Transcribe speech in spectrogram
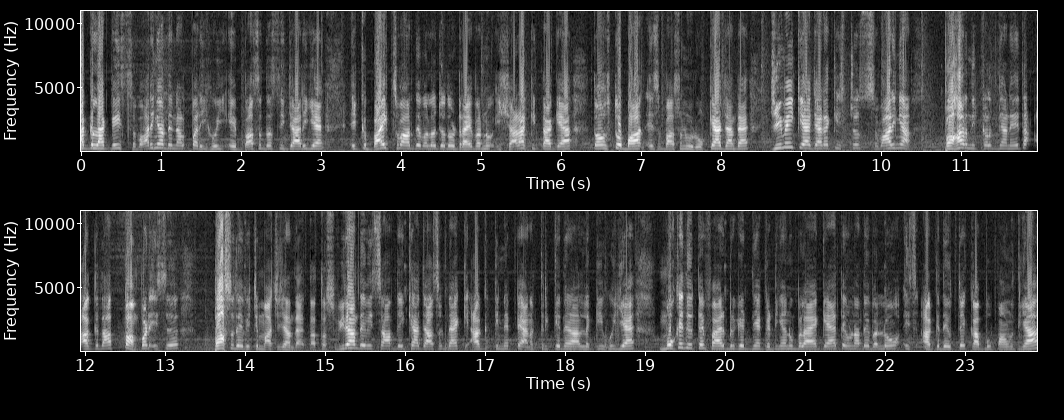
ਅੱਗ ਲੱਗ ਗਈ। ਸਵਾਰੀਆਂ ਦੇ ਨਾਲ ਭਰੀ ਹੋਈ ਇਹ ਬੱਸ ਦੱਸੀ ਜਾ ਰਹੀ ਹੈ। ਇੱਕ ਬਾਈਕ ਸਵਾਰ ਦੇ ਵੱਲੋਂ ਜਦੋਂ ਡਰਾਈਵਰ ਨੂੰ ਇਸ਼ਾਰਾ ਕੀਤਾ ਗਿਆ ਤਾਂ ਉਸ ਤੋਂ ਬਾਅਦ ਇਸ ਬੱਸ ਨੂੰ ਰੋਕਿਆ ਜਾਂਦਾ ਹੈ। ਜਿਵੇਂ ਹੀ ਕਿਹਾ ਜਾ ਰਿਹਾ ਕਿ ਇਸ 'ਚੋਂ ਸਵਾਰੀਆਂ ਬਾਹਰ ਨਿਕਲਦੀਆਂ ਨੇ ਤਾਂ ਅੱਗ ਦਾ ਭਾਂਪੜ ਇਸ ਬੱਸ ਦੇ ਵਿੱਚ ਮੱਚ ਜਾਂਦਾ ਹੈ। ਤਾਂ ਤਸਵੀਰਾਂ ਦੇ ਵਿੱਚ ਸਾਫ਼ ਦੇਖਿਆ ਜਾ ਸਕਦਾ ਹੈ ਕਿ ਅੱਗ ਕਿੰਨੇ ਭਿਆਨਕ ਤਰੀਕੇ ਦੇ ਨਾਲ ਲੱਗੀ ਹੋਈ ਹੈ। ਮੌਕੇ ਦੇ ਉੱਤੇ ਫਾਇਰ ਬ੍ਰਿਗੇਡ ਦੀਆਂ ਗੱਡੀਆਂ ਨੂੰ ਬੁਲਾਇਆ ਗਿਆ ਹੈ ਤੇ ਉਹਨਾਂ ਦੇ ਵੱਲੋਂ ਇਸ ਅੱਗ ਦੇ ਉੱਤੇ ਕਾਬੂ ਪਾਉਣ ਦੀਆਂ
